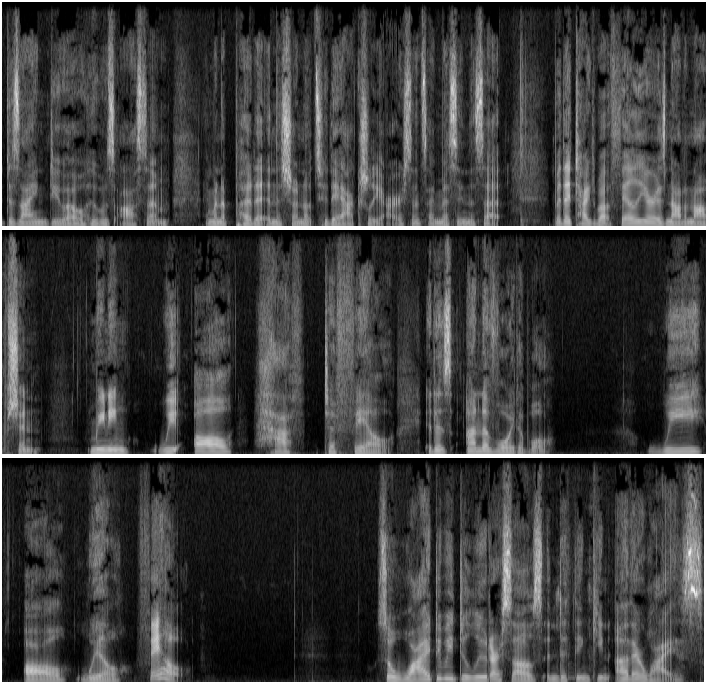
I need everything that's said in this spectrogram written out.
design duo who was awesome. I'm going to put it in the show notes who they actually are since I'm messing this up but they talked about failure is not an option, meaning we all have to fail. It is unavoidable. We all will fail. So, why do we delude ourselves into thinking otherwise?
